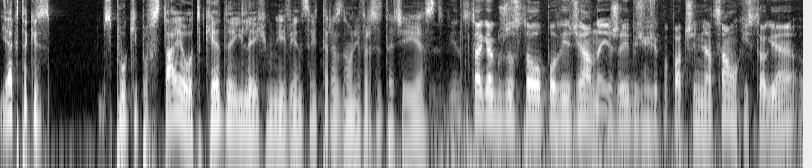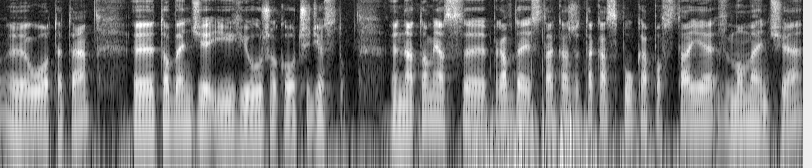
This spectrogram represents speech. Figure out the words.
Jak takie spółki powstają, od kiedy, ile ich mniej więcej teraz na uniwersytecie jest? Więc tak jak już zostało powiedziane, jeżeli byśmy się popatrzyli na całą historię e, UOTT, e, to będzie ich już około 30. Natomiast e, prawda jest taka, że taka spółka powstaje w momencie,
